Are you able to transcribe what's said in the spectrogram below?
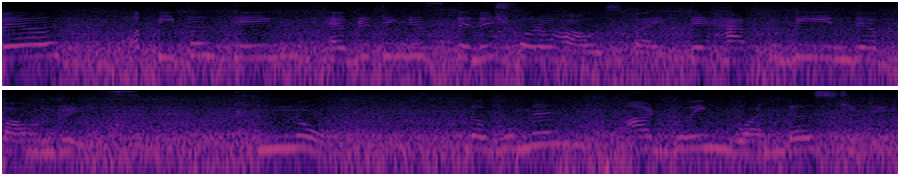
where people think everything is finished for a housewife. They have to be in their boundaries. No, the women are doing wonders today.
